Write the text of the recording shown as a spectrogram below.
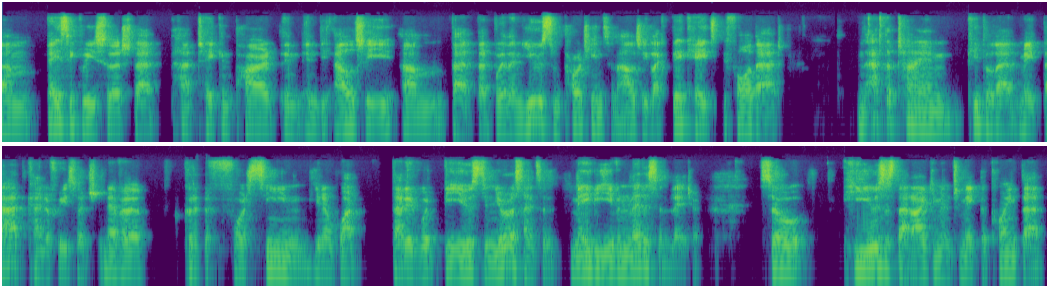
um, basic research that had taken part in, in the algae um, that, that were then used in proteins and algae like decades before that. And at the time, people that made that kind of research never could have foreseen, you know, what that it would be used in neuroscience and maybe even medicine later. So he uses that argument to make the point that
